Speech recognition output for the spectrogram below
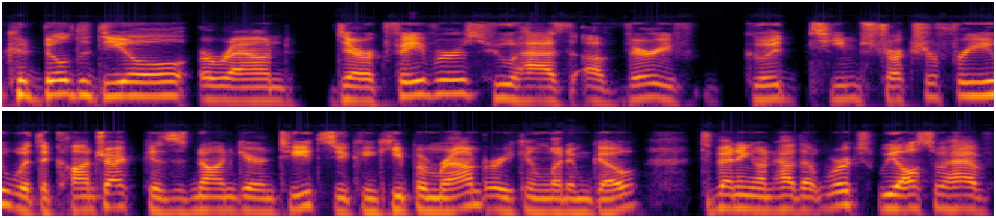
could build a deal around Derrick Favors, who has a very good team structure for you with the contract because it's non-guaranteed, so you can keep him around or you can let him go, depending on how that works. We also have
